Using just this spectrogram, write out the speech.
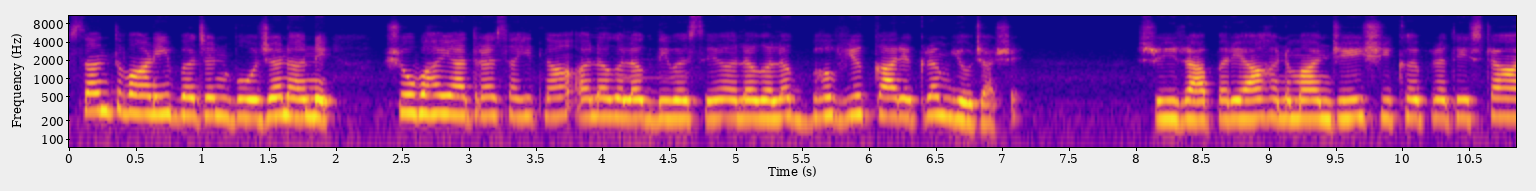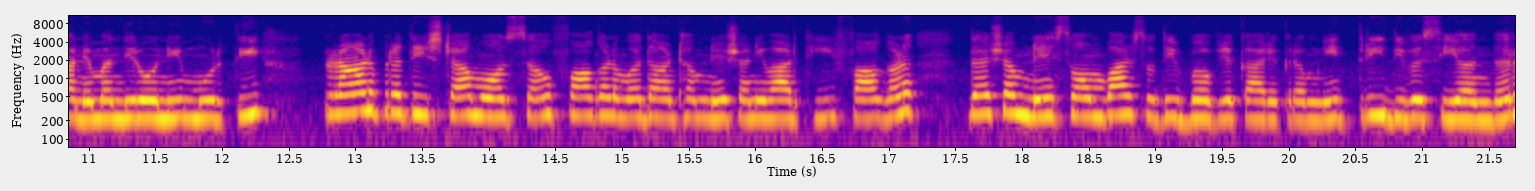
સંતવાણી ભજન, ભોજન અને શોભાયાત્રા સહિતના અલગ અલગ દિવસે અલગ અલગ ભવ્ય કાર્યક્રમ યોજાશે. શ્રી રાપરિયા, હનુમાનજી, શિખર પ્રતિષ્ઠા અને મંદિરોની મૂર્તિ પ્રાણ પ્રતિષ્ઠા મહોત્સવ ફાગણ વદ આઠમને શનિવારથી ફાગણ દશમને સોમવાર સુધી ભવ્ય કાર્યક્રમની ત્રિદિવસીય અંદર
